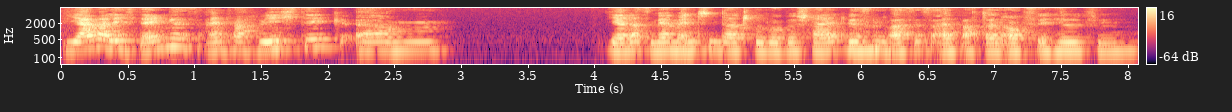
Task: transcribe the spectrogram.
Ja, weil ich denke, es ist einfach wichtig, ähm, ja, dass mehr Menschen darüber Bescheid wissen, mhm. was es einfach dann auch für Hilfen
